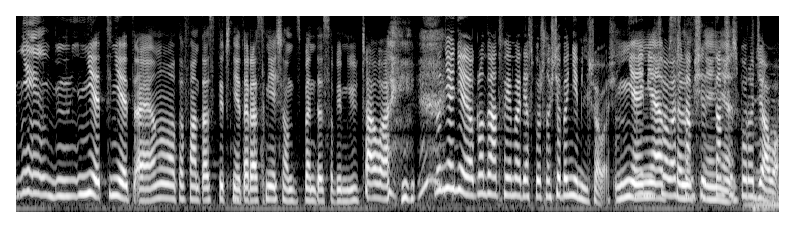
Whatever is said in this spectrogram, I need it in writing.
nie, nie, nie, a ja, no, no to fantastycznie, teraz miesiąc będę sobie milczała i No nie, nie, oglądałam twoje media społecznościowe nie milczałaś. Nie, nie, milczałaś, tam się, absolutnie tam nie. się sporo działo.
